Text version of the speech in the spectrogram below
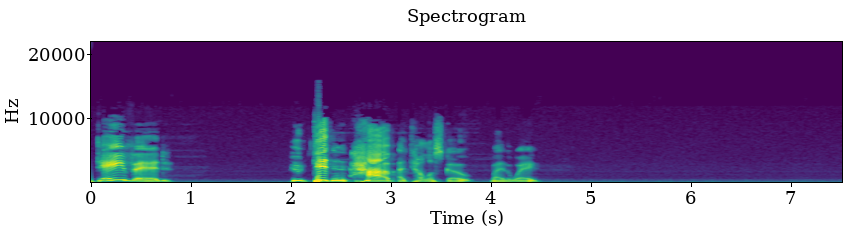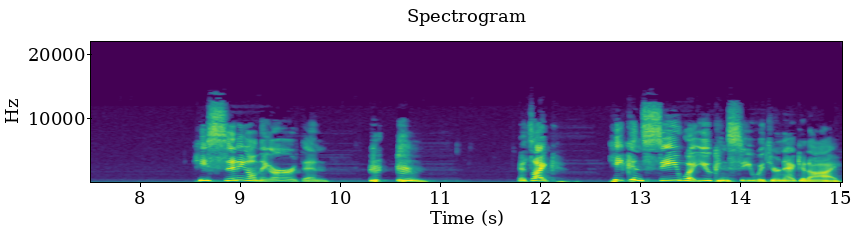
David, who didn't have a telescope, by the way, he's sitting on the earth and it's like he can see what you can see with your naked eye.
